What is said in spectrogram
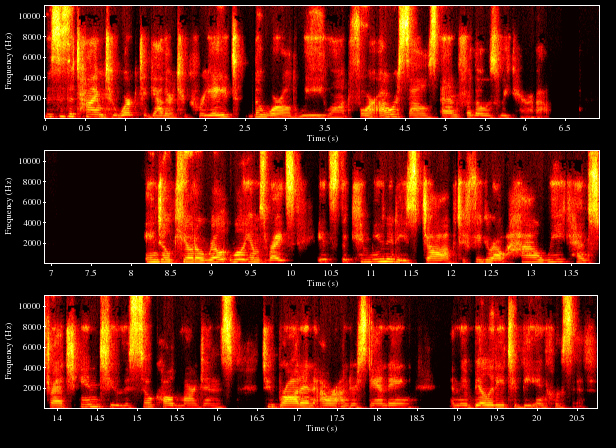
This is a time to work together to create the world we want for ourselves and for those we care about. Angel Kyodo Williams writes It's the community's job to figure out how we can stretch into the so called margins to broaden our understanding and the ability to be inclusive.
